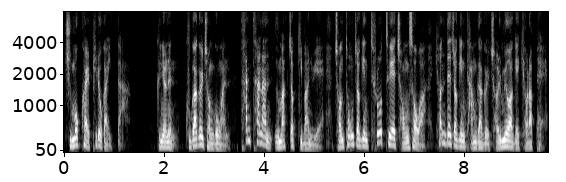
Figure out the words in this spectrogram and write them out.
주목할 필요가 있다. 그녀는 국악을 전공한 탄탄한 음악적 기반 위에 전통적인 트로트의 정서와 현대적인 감각을 절묘하게 결합해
